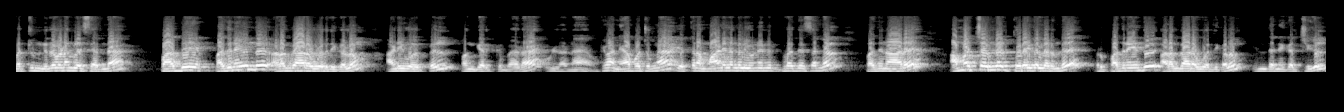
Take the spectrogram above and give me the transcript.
மற்றும் நிறுவனங்களை சேர்ந்த பதி பதினைந்து அலங்கார ஊர்திகளும் அணிவகுப்பில் பங்கேற்கப்பட உள்ளன. ஓகேவா ஞாபகம் எத்தனை மாநிலங்கள் யூனியன் பிரதேசங்கள்? பதினாறு. அமைச்சர்கள் துறைகள் இருந்து ஒரு பதினைந்து அலங்கார ஊர்திகளும் இந்த நிகழ்ச்சியில்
